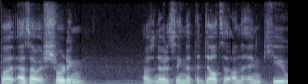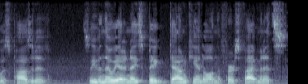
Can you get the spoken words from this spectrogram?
But as I was shorting, I was noticing that the delta on the NQ was positive. So even though we had a nice big down candle on the first 5 minutes,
